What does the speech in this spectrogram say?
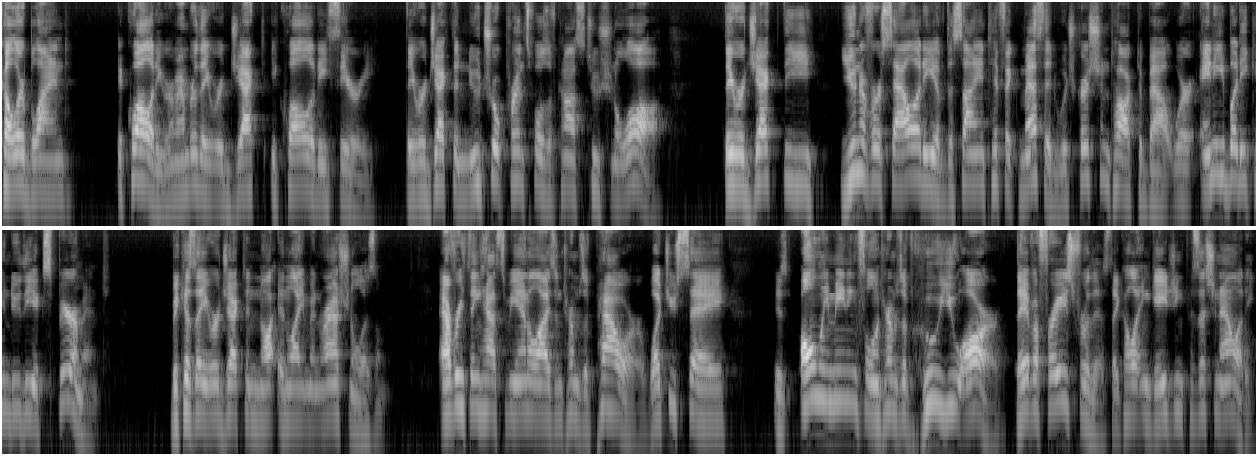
colorblind equality. Remember, they reject equality theory, they reject the neutral principles of constitutional law, they reject the universality of the scientific method, which Christian talked about, where anybody can do the experiment because they reject Enlightenment rationalism. Everything has to be analyzed in terms of power. What you say is only meaningful in terms of who you are. They have a phrase for this. They call it engaging positionality.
